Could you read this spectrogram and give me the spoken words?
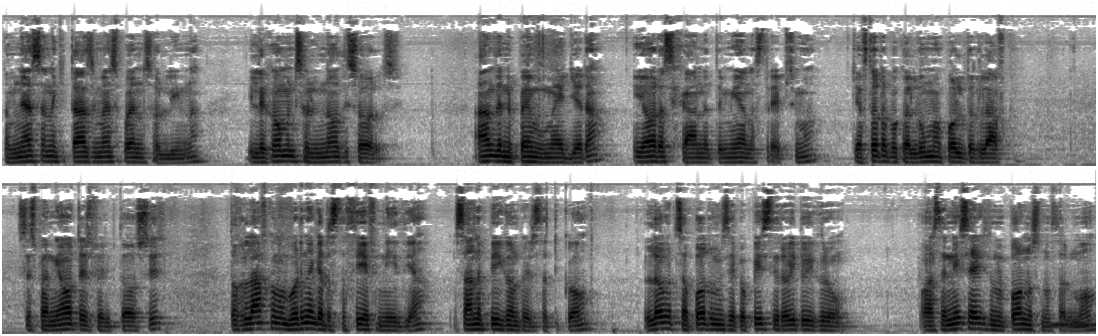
να μοιάζει σαν να κοιτάζει μέσα από ένα σωλήνα, η λεγόμενη σωληνώδης όραση. Αν δεν επέμβουμε έγκαιρα, η όραση χάνεται μία αναστρέψιμα και αυτό το αποκαλούμε απόλυτο γλάφκο. Σε σπανιότερες περιπτώσεις, το γλάφκομα μπορεί να εγκατασταθεί ευνίδια, σαν επίγον περιστατικό, λόγω της απότομης διακοπής στη ροή του υγρού. Ο ασθενής έρχεται με πόνο στον οφθαλμό,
